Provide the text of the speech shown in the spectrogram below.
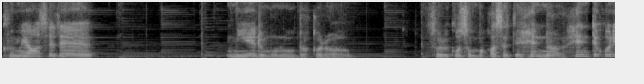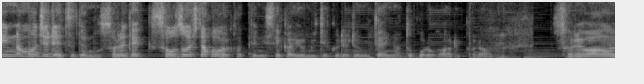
組み合わせで見えるものだからそれこそ任せて変なへんてこりんな文字列でもそれで想像した方が勝手に世界を見てくれるみたいなところがあるからそれは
